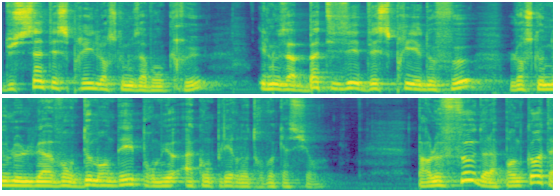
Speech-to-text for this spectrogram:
du Saint-Esprit lorsque nous avons cru il nous a baptisés d'esprit et de feu lorsque nous le lui avons demandé pour mieux accomplir notre vocation. Par le feu de la Pentecôte,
